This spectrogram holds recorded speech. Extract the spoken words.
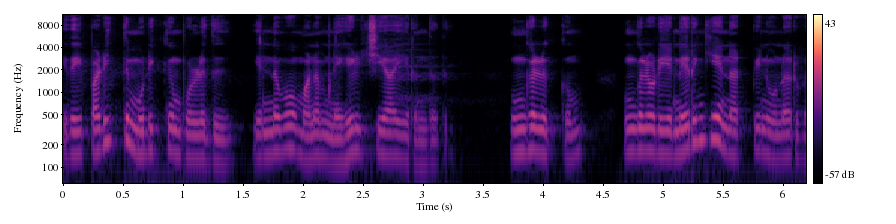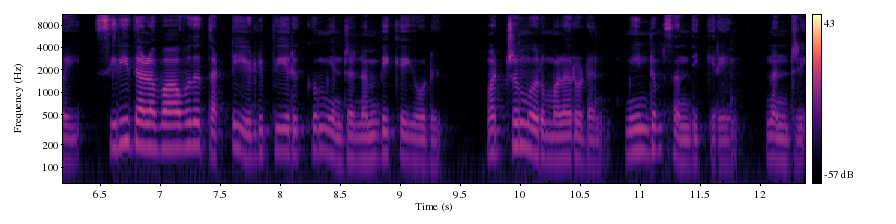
இதை படித்து முடிக்கும் பொழுது என்னவோ மனம் நெகிழ்ச்சியாயிருந்தது. உங்களுக்கும் உங்களுடைய நெருங்கிய நட்பின் உணர்வை சிறிதளவாவது தட்டி எழுப்பியிருக்கும் என்ற நம்பிக்கையோடு மற்றும் ஒரு மலருடன் மீண்டும் சந்திக்கிறேன். நன்றி.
